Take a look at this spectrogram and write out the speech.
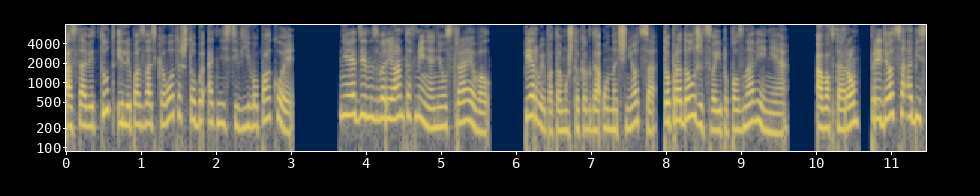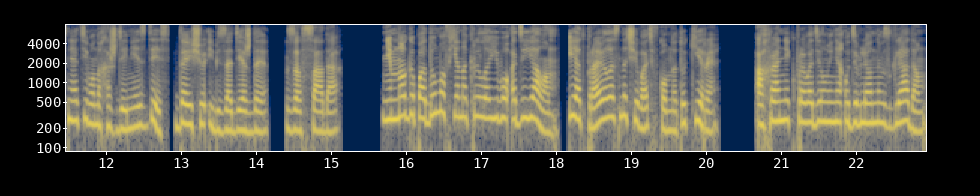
Оставить тут или позвать кого-то, чтобы отнести в его покой? Ни один из вариантов меня не устраивал первый, потому что когда он начнется, то продолжит свои поползновения. А во втором придется объяснять его нахождение здесь, да еще и без одежды. Засада. Немного подумав, я накрыла его одеялом и отправилась ночевать в комнату Киры. Охранник проводил меня удивленным взглядом.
